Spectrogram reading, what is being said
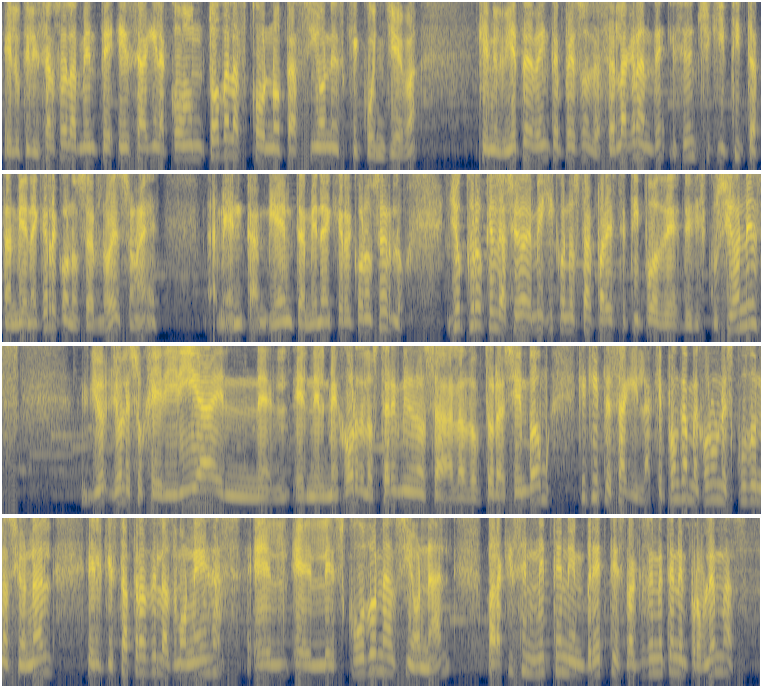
el utilizar solamente esa águila con todas las connotaciones que conlleva, que en el billete de 20 pesos de hacerla grande, le hicieron chiquitita también, hay que reconocerlo eso, ¿eh? También, también, también hay que reconocerlo. Yo creo que la Ciudad de México no está para este tipo de, discusiones. Yo, yo, le sugeriría en el, en el, mejor de los términos a la doctora Sheinbaum que quites águila, que ponga mejor un escudo nacional, el que está atrás de las monedas, el, el escudo nacional. ¿Para qué se meten en bretes? ¿Para qué se meten en problemas?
